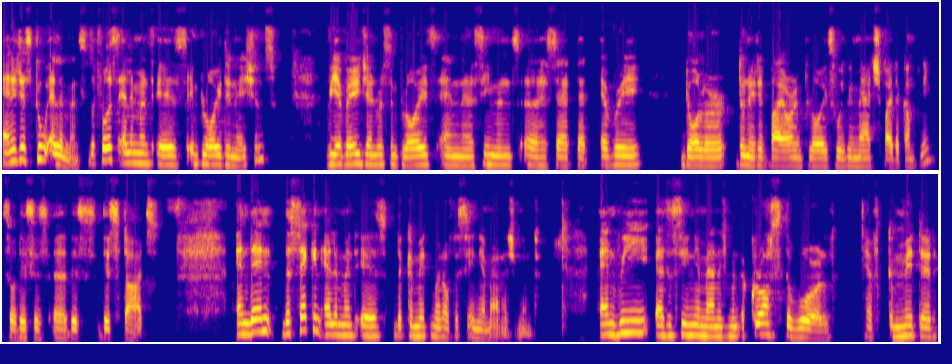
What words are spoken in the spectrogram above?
And it has two elements. The first element is employee donations. We have very generous employees, and uh, Siemens uh, has said that every dollar donated by our employees will be matched by the company. So this is uh, this this starts. And then the second element is the commitment of the senior management. And we, as a senior management across the world, have committed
